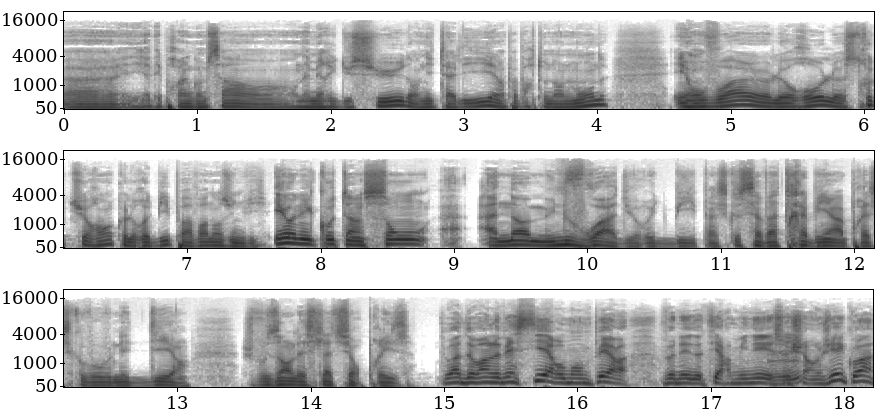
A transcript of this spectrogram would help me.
Euh, il y a des programmes comme ça en, en, Amérique du Sud, en Italie, un peu partout dans le monde. Et on voit le rôle structurant que le rugby peut avoir dans une vie. Et on écoute un son, un homme, une voix du rugby, parce que ça va très bien après ce que vous venez de dire. Je vous en laisse la surprise tu vois, devant le vestiaire où mon père venait de terminer et se mhm. changer, quoi.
